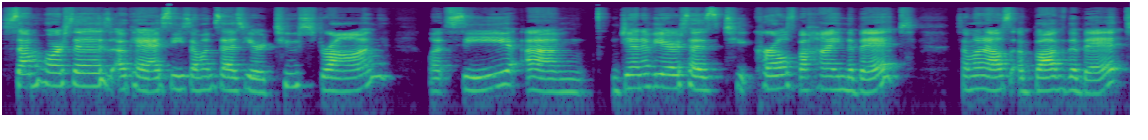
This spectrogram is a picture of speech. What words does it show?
Some horses, okay, I see someone says here, too strong. Let's see. Um, Genevieve says two, curls behind the bit. Someone else above the bit.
